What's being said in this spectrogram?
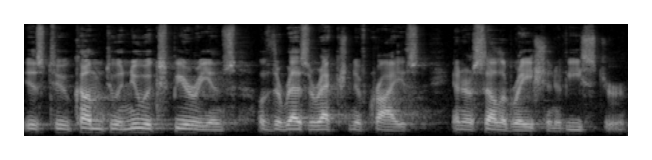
is to come to a new experience of the resurrection of Christ and our celebration of Easter.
